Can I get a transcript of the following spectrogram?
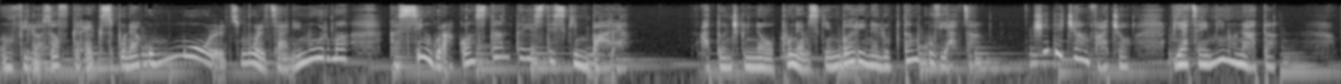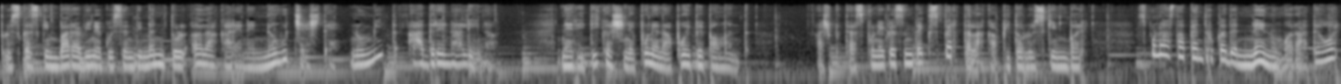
un filozof grec, spunea cu mulți, mulți ani în urmă că singura constantă este schimbarea. Atunci când ne opunem schimbării, ne luptăm cu viața. Și de ce am face-o? Viața e minunată. Plus că schimbarea vine cu sentimentul ăla care ne năucește, numit adrenalină. Ne ridică și ne pune înapoi pe pământ. Aș putea spune că sunt expertă la capitolul schimbări. Spun asta pentru că de nenumărate ori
